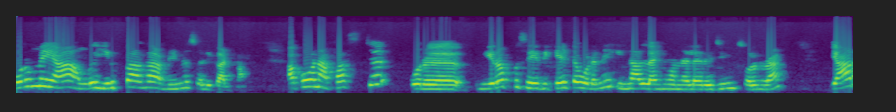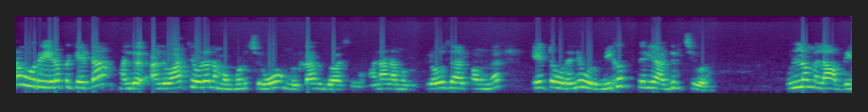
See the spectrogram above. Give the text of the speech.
பொறுமையா அவங்க இருப்பாங்க அப்படின்னு சொல்லி காட்டுறான் அப்போ நான் ஃபர்ஸ்ட் ஒரு இறப்பு செய்தி கேட்ட உடனே இன்னால் லஹி ரிஜின்னு சொல்றேன். யாரோ ஒரு இறப்பு கேட்டா அந்த அந்த வார்த்தையோட நம்ம முடிச்சிருவோம் உங்களுக்காக துவா செய்வோம். ஆனா நமக்கு க்ளோஸா இருக்கவங்க கேட்ட உடனே ஒரு மிகப்பெரிய அதிர்ச்சி வரும். உள்ளமெல்லாம் அப்படி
